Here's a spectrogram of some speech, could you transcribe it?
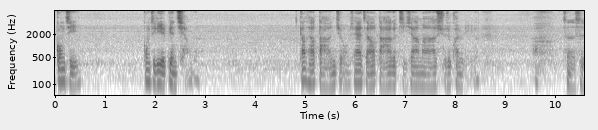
攻击攻击力也变强了。刚才要打很久，现在只要打他个几下，妈，血就快没了，啊，真的是。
